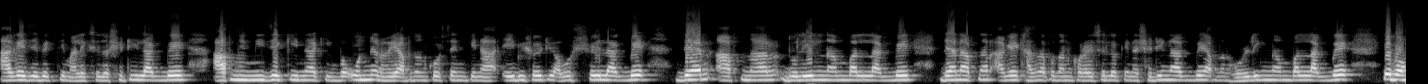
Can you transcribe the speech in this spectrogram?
আগে যে ব্যক্তি মালিক ছিল সেটি লাগবে। আপনি নিজে কিনা কিংবা অন্যের হয়ে আবেদন করছেন কিনা, এই বিষয়টি অবশ্যই লাগবে। দেন আপনার দলিল নাম্বার লাগবে। দেন আপনার আগে খাজনা প্রদান করা হয়েছিল কিনা সেটি লাগবে। আপনার হোল্ডিং নাম্বার লাগবে। এবং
